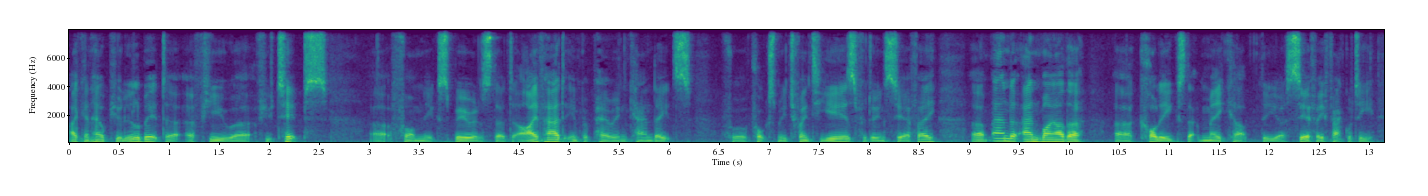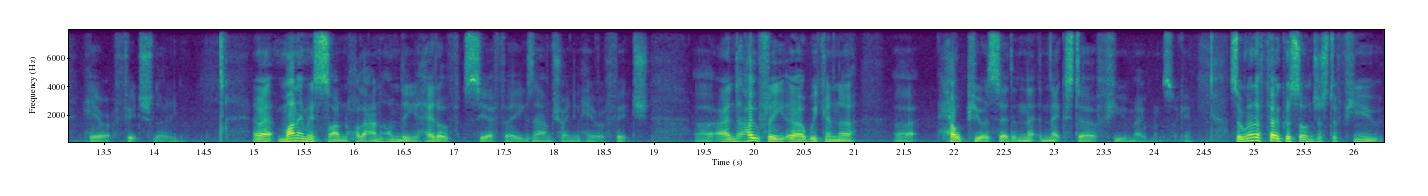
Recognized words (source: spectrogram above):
I can help you a little bit, a few, a few tips, uh, from the experience that I've had in preparing candidates for approximately 20 years for doing CFA um, and, and my other uh, colleagues that make up the uh, CFA faculty here at Fitch Learning. Anyway, my name is Simon Holohan. I'm the head of CFA exam training here at Fitch. Uh, and hopefully uh, we can uh, help you, as I said, in the next few moments. Okay, So we're going to focus on just a few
